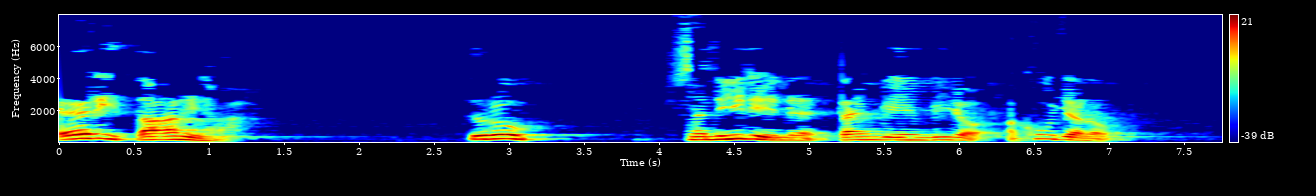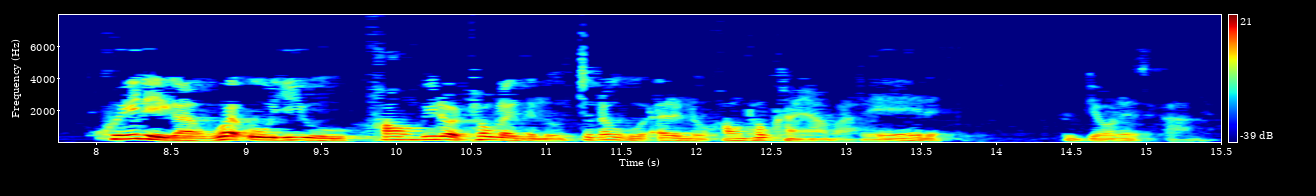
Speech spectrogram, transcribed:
အဲ့ဒီသားတွေဟာသူတို့ဇနီးတွေနဲ့တိုင်ပင်ပြီးတော့အခုကျတော့ခွေးတွေကဝက်အိုကြီးကိုဟောင်ပြီးတော့ထုတ်လိုက်တယ်လို့ကျွန်ုပ်ကိုအဲ့ဒါလို့ဟောင်ထုတ်ခံရပါတယ်တဲ့သူပြောတဲ့စကားမျိုး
